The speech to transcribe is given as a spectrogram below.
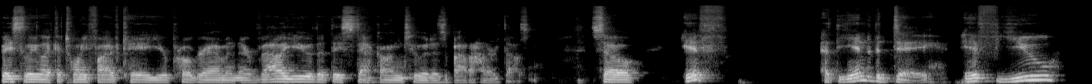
basically like a 25k a year program, and their value that they stack onto it is about a hundred thousand. So, if at the end of the day, if you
